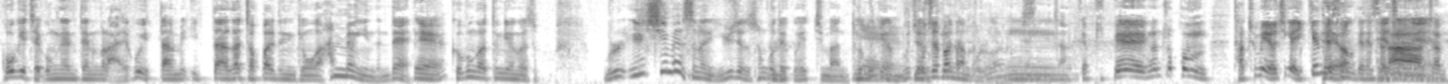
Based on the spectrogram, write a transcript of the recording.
거기 제공되는 걸 알고 있다면 있다가 적발되는 경우가 한 명이 있는데 예. 그분 같은 경우에서 물 1심에서는 유죄도 선고되고 했지만 결국에는 예. 무죄로 무죄 받았거든요. 걸로 알고 음, 있습니다. 그러니까 빅뱅은 조금 다툼의 여지가 있겠네요. 대성, 대성. 아, 예. 참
